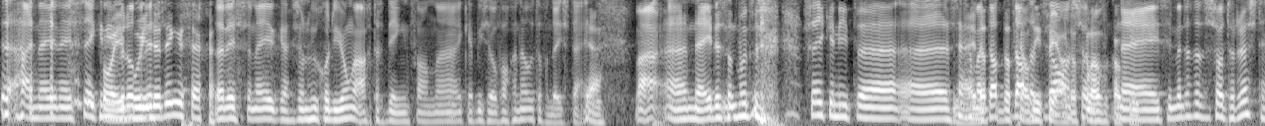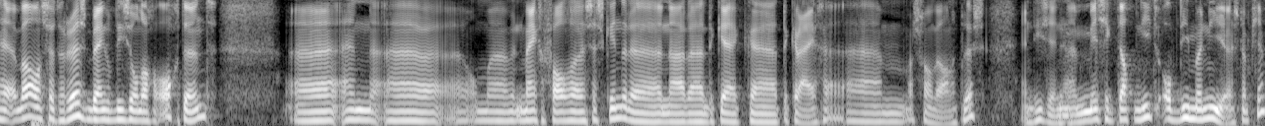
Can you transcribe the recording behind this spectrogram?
ja, nee, nee, zeker niet. je Ik bedoel, boeiende is- dingen zeggen. dat is, nee, ik krijg zo'n Hugo de Jonge-achtig ding van, eh, ik heb hier zoveel genoten van deze tijd. Ja. Maar eh, nee, dus dat moeten we zeker niet eh, eh, zeggen. Nee, maar dat- dat geldt het niet voor jou, dat soort- geloof ik ook nee, Nee, maar dat het een soort rust, wel een soort rust brengt op die zondagochtend. Eh, en eh, om eh, in mijn geval zes kinderen naar de kerk te krijgen, ehm, was gewoon wel een klus. In die zin Ja. mis ik dat niet op die manier, snap je?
